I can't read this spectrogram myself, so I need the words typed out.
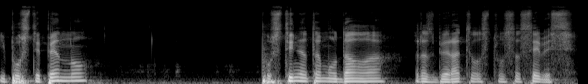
И постепенно пустинята му дала разбирателство със себе си.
